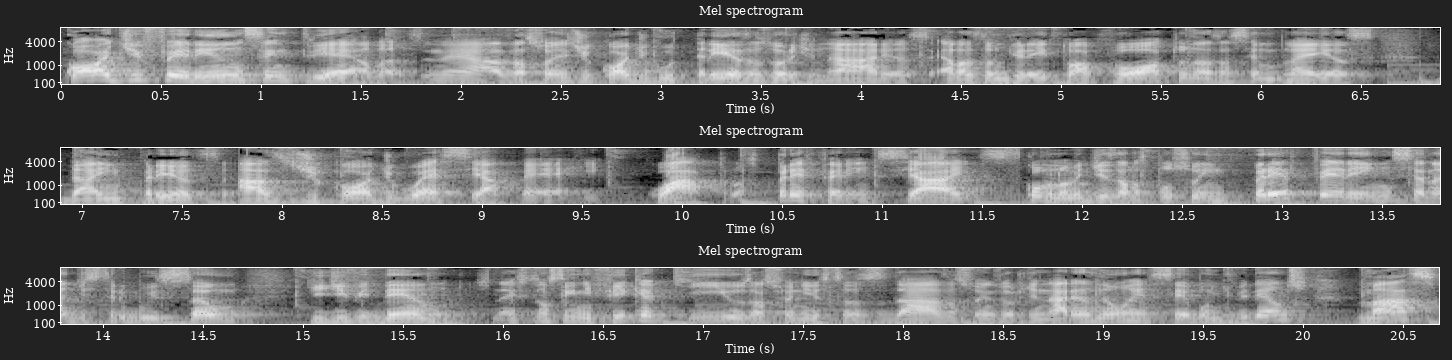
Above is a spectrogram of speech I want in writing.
Qual a diferença entre elas? Né? As ações de código 3, as ordinárias, elas dão direito a voto nas assembleias da empresa. As de código SAPR 4, as preferenciais, como o nome diz, elas possuem preferência na distribuição de dividendos. Né? Isso não significa que os acionistas das ações ordinárias não recebam dividendos, mas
